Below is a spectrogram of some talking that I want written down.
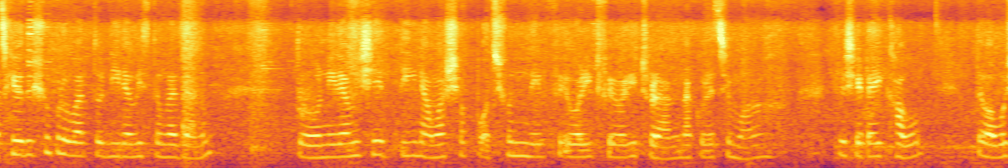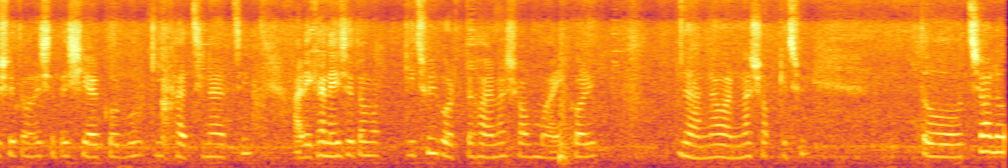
আজকে হয়তো শুক্রবার, তো নিরামিষ তোমরা জানো। তো নিরামিষের দিন আমার সব পছন্দের ফেভারিট ফেভারিট রান্না করেছে মা। তো সেটাই খাব। তো অবশ্যই তোমাদের সাথে শেয়ার করব কি খাচ্ছি, না খাচ্ছি। আর এখানে এসে তো আমার কিছুই করতে হয় না, সব মাই করে। রান্না বান্না সব কিছুই। তো চলো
